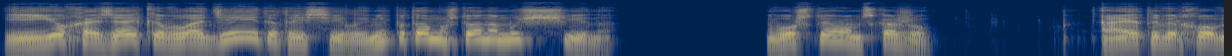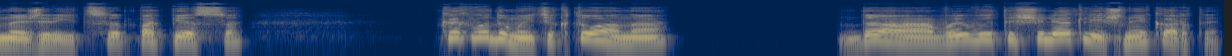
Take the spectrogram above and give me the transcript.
И ее хозяйка владеет этой силой не потому, что она мужчина. Вот что я вам скажу. А это верховная жрица, Папесса. Как вы думаете, кто она? Да, вы вытащили отличные карты.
